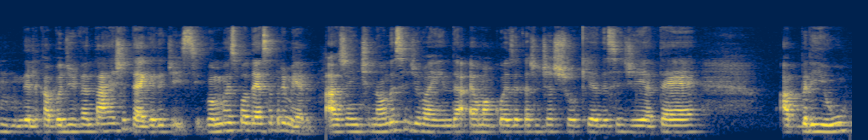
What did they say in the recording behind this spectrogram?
Ele acabou de inventar a hashtag, ele disse. Vamos responder essa primeiro. A gente não decidiu ainda, é uma coisa que a gente achou que ia decidir até abril,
